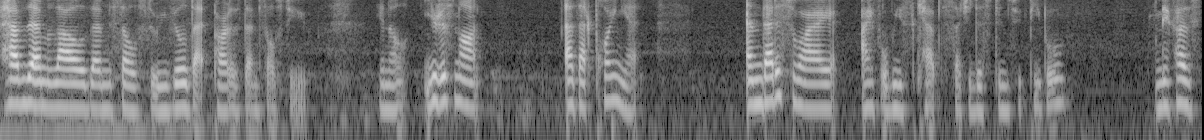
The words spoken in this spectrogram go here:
have them allow themselves to reveal that part of themselves to you. You know, you're just not at that point yet. And that is why I've always kept such a distance with people. Because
